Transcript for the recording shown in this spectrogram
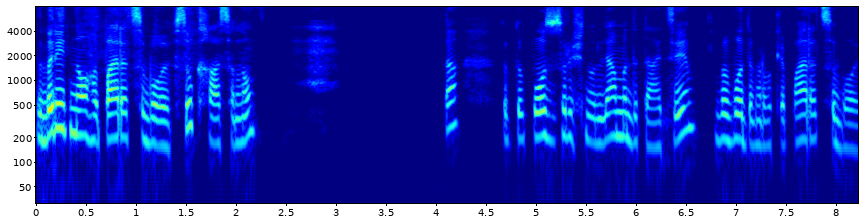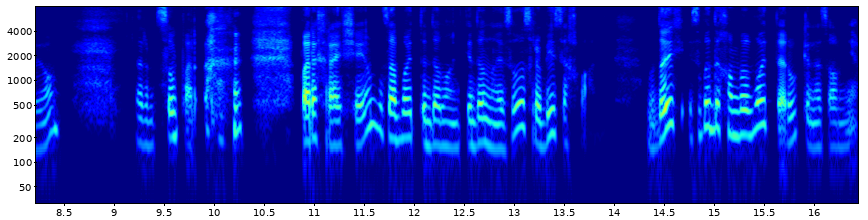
Зберіть ноги перед собою в сукхасану. Та? Тобто позу зручну для медитації. Виводимо руки перед собою. Супер. Перехрещуємо. Заводьте долоньки донизу, зробіть захват. Вдих і з видихом виводьте руки назовні.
